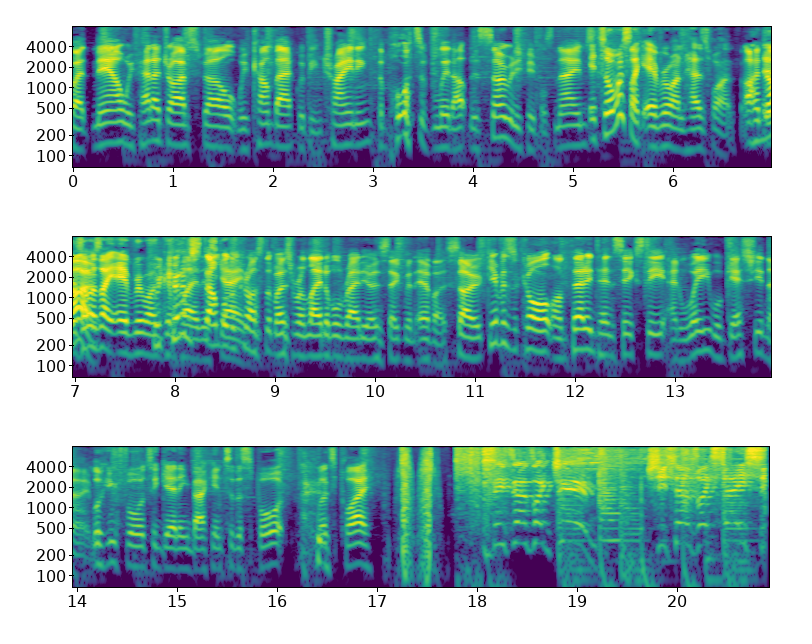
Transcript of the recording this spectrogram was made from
But now we've had a drive spell. We've come back. We've been training. The boards have lit up. There's so many people's names. It's almost like everyone has one. I know. It's almost like everyone we can could have play this stumbled across the most relatable radio segment ever. So give us a call on 131060 and we will guess your name. Looking forward to getting back into the sport. Let's play. He sounds like Jim. She sounds like Stacy.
